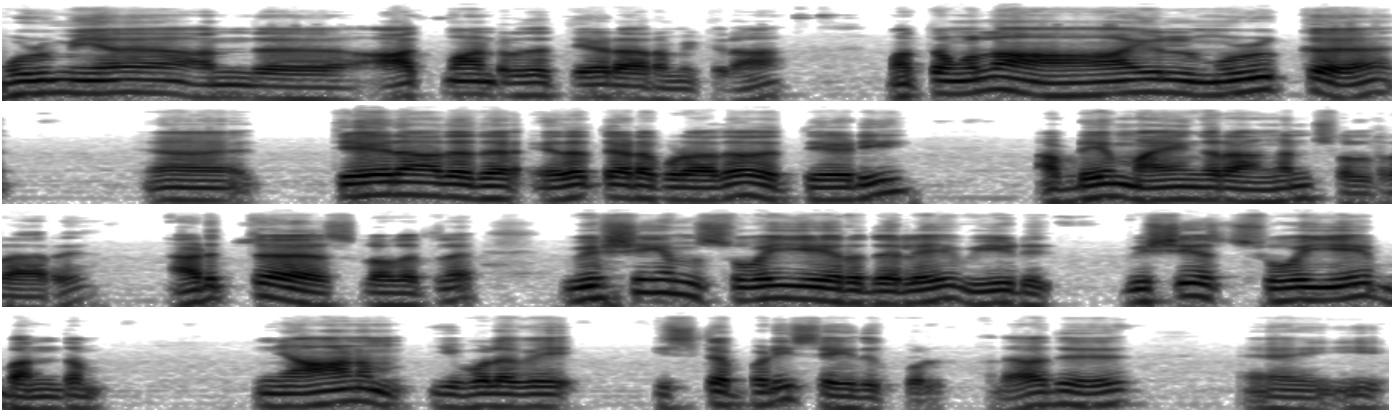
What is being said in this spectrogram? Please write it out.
முழுமையாக அந்த ஆத்மான்றதை தேட ஆரம்பிக்கிறான். மற்றவங்கெல்லாம் ஆயுள் முழுக்க தேடாததை எதை தேடக்கூடாதோ அதை தேடி அப்படியே மயங்குறாங்கன்னு சொல்கிறாரு அடுத்த ஸ்லோகத்தில் விஷயம் சுவையேறுதலே வீடு விஷய சுவையே பந்தம் ஞானம் இவ்வளவே இஷ்டப்படி செய்து கொள் அதாவது இ-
